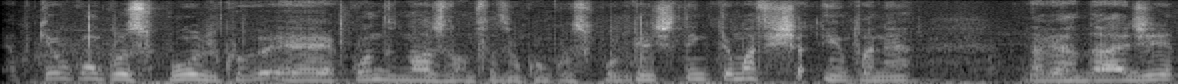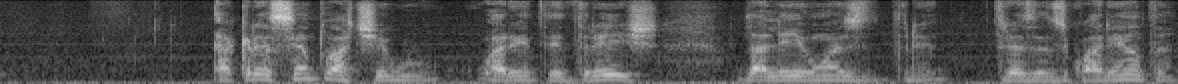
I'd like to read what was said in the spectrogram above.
É porque o concurso público, é, quando nós vamos fazer um concurso público, a gente tem que ter uma ficha limpa, né? Na verdade, acrescenta o artigo 43 da Lei 11.340,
